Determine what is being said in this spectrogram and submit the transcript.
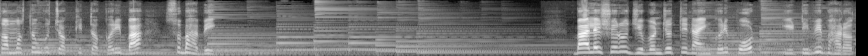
ସମସ୍ତଙ୍କୁ ଚକିତ କରିବା ସ୍ୱାଭାବିକ। ବାଲେଶ୍ୱରରୁ ଜୀବନଜ୍ୟୋତି ନାଇଙ୍କ ରିପୋର୍ଟ ଇଟିଭି ଭାରତ।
